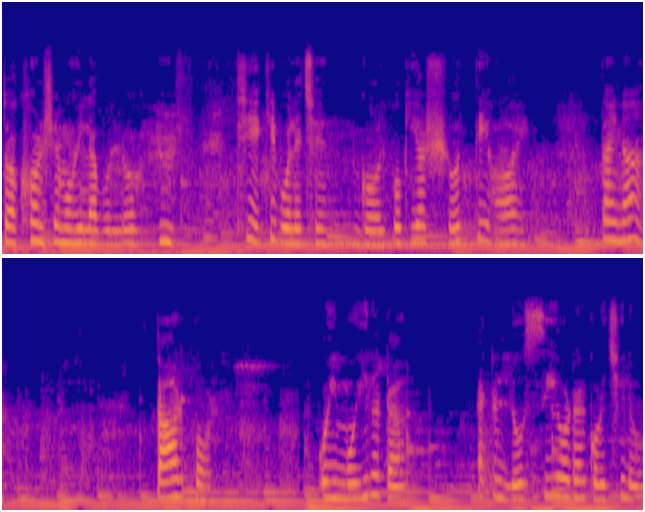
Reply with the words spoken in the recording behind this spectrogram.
তখন সে মহিলা বলল ঠিকই বলেছেন, গল্প কি আর সত্যি হয়? তাই না? তারপর ওই মহিলাটা একটা লস্যি অর্ডার করেছিল,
